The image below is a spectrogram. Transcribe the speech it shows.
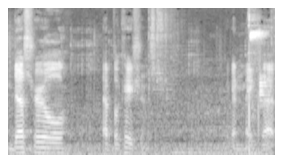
Industrial applications. I can make that.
